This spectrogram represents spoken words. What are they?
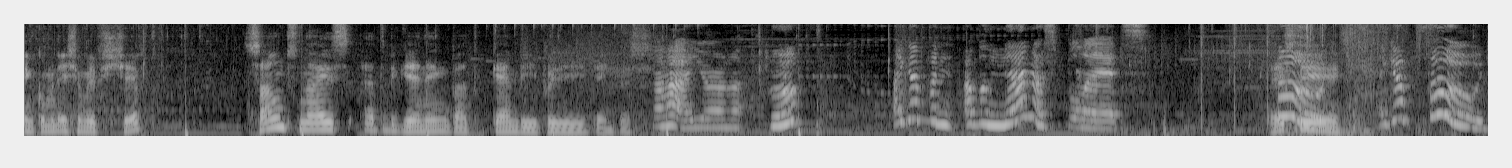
in combination with shift sounds nice at the beginning but can be pretty dangerous. Aha, you're a... Huh? I got ban a banana split. Tasty! I got food.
